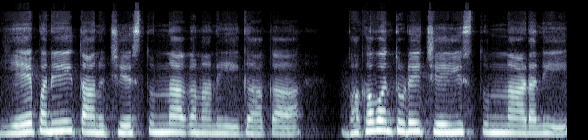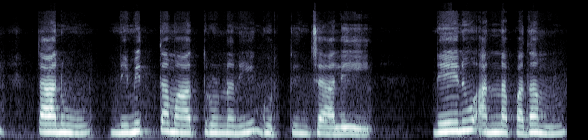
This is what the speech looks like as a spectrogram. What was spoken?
ఏ పని తాను చేస్తున్నానని గాక భగవంతుడే చేయిస్తున్నాడని తాను నిమిత్త గుర్తించాలి. నేను అన్న పదం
